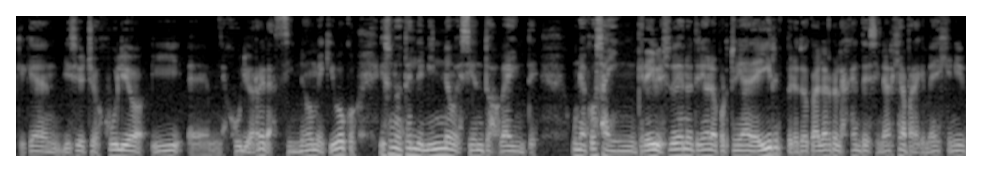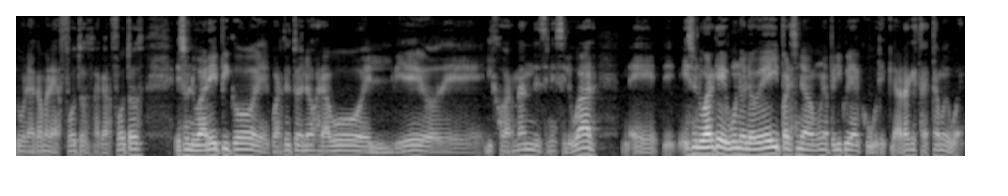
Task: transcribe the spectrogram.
que queda en 18 de julio y em, Julio Herrera, si no me equivoco. Es un hotel de 1920 una cosa increíble. Yo todavía no he tenido la oportunidad de ir, pero tengo que hablar con la gente de Sinergia para que me dejen ir con una cámara de fotos a sacar fotos. Es un lugar épico, el Cuarteto de Nos grabó el video de Hijo Hernández en ese lugar. Eh, es un lugar que uno lo ve y parece una, película de Kubrick, la verdad que está, está, muy bueno.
